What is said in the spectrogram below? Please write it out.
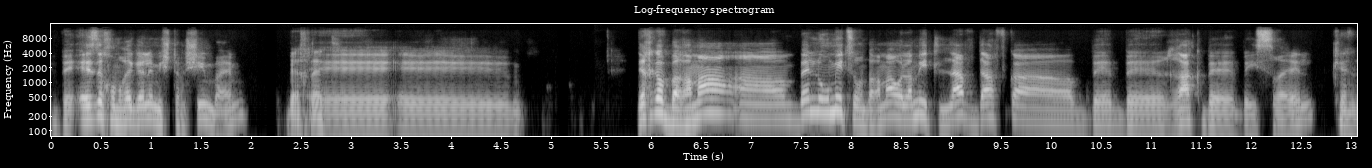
באיזה חומרי גלם משתמשים בהם. בהחלט. אה, אה, דרך אגב, ברמה הבינלאומית, זאת אומרת, ברמה העולמית, לאו דווקא ב- ב- רק ב- בישראל. כן.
